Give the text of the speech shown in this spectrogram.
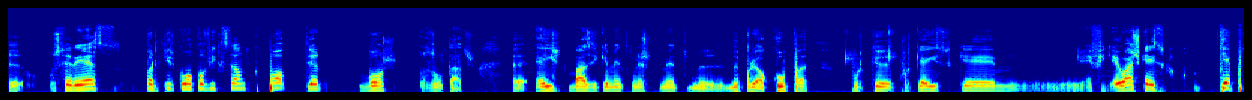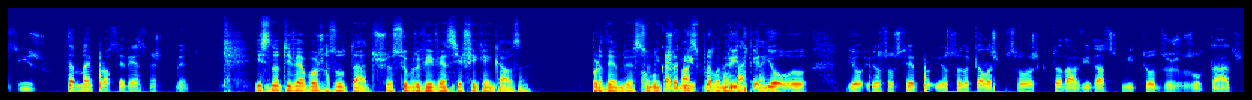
eh, o CDS partir com a convicção de que pode ter bons resultados. Eh, é isto basicamente que neste momento me, me preocupa, porque, porque é isso que é, enfim, eu acho que é isso que é preciso também para o CDS neste momento. E se não tiver bons resultados, a sobrevivência fica em causa? Perdendo esse oh, único espaço amigo, parlamentar política, que tem? Eu, eu, eu, sou sempre, eu sou daquelas pessoas que toda a vida assumi todos os resultados,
